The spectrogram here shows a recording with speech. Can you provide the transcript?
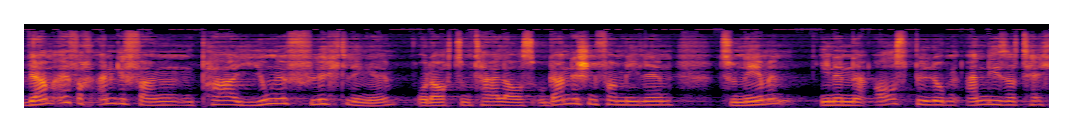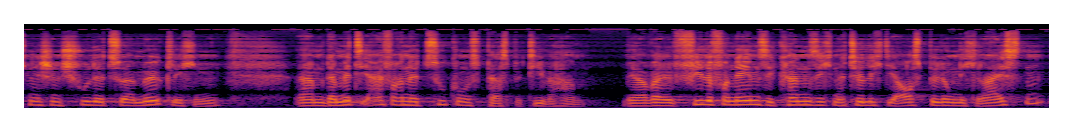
wir haben einfach angefangen, ein paar junge Flüchtlinge oder auch zum Teil aus ugandischen Familien zu nehmen, ihnen eine Ausbildung an dieser technischen Schule zu ermöglichen, ähm, damit sie einfach eine Zukunftsperspektive haben. Ja, weil viele von denen, sie können sich natürlich die Ausbildung nicht leisten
